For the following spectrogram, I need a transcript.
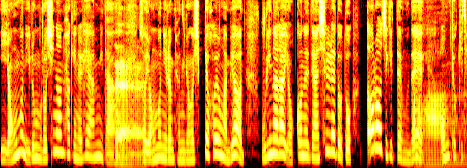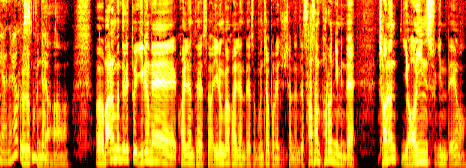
이 영문 이름으로 신원 확인을 해야 합니다. 네. 그래서 영문 이름 변경을 쉽게 허용하면 우리나라 여권에 대한 신뢰도도 떨어지기 때문에 아, 엄격히 제한을 하고 있습니다. 그렇군요. 어, 많은 분들이 또 이름에 관련돼서 이름과 관련돼서 문자 보내주셨는데 4385님인데 저는 여인숙인데요.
